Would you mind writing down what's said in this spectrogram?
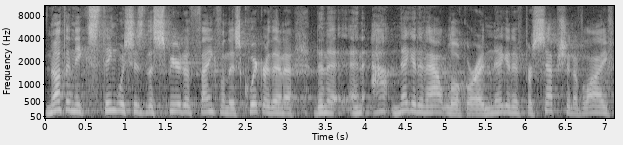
Nothing extinguishes the spirit of thankfulness quicker than a, than a an out, negative outlook or a negative perception of life.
